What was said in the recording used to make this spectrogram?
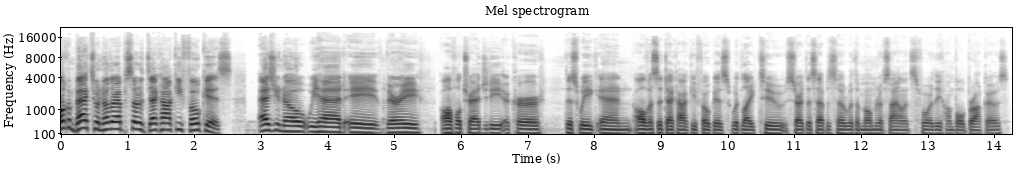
Welcome back to another episode of Deck Hockey Focus. As you know, we had a very awful tragedy occur this week, and all of us at Deck Hockey Focus would like to start this episode with a moment of silence for the Humboldt Broncos.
